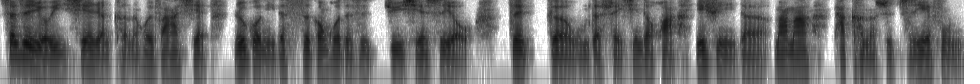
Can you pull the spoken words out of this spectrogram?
甚至有一些人可能会发现，如果你的四宫或者是巨蟹是有这个我们的水星的话，也许你的妈妈她可能是职业妇女，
